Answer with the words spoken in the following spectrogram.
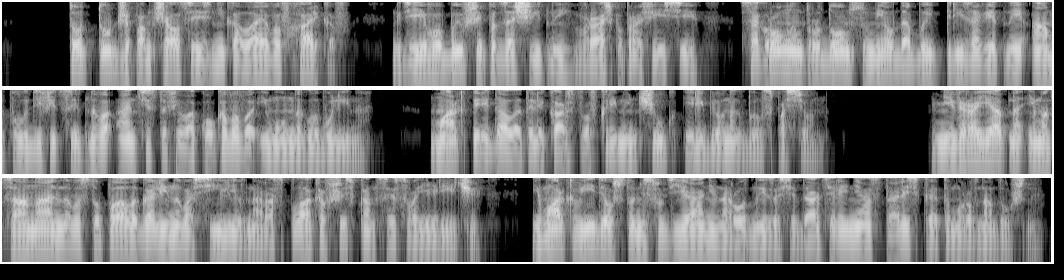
Тот тут же помчался из Николаева в Харьков, где его бывший подзащитный, врач по профессии, с огромным трудом сумел добыть три заветные ампулы дефицитного антистафилококкового иммуноглобулина. Марк передал это лекарство в Кременчуг, и ребенок был спасен. Невероятно эмоционально выступала Галина Васильевна, расплакавшись в конце своей речи. И Марк видел, что ни судья, ни народные заседатели не остались к этому равнодушны.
